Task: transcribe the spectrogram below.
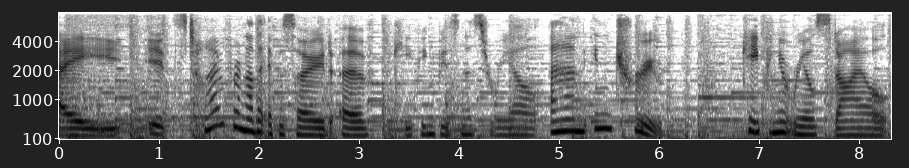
Hey, it's time for another episode of Keeping Business Real. And in true Keeping It Real style,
